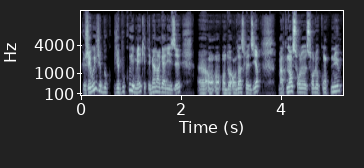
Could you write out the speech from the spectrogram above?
que j'ai oui j'ai beaucoup j'ai beaucoup aimé, qui était bien organisée. Euh, on, on, doit, on doit se le dire. Maintenant sur le sur le contenu.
